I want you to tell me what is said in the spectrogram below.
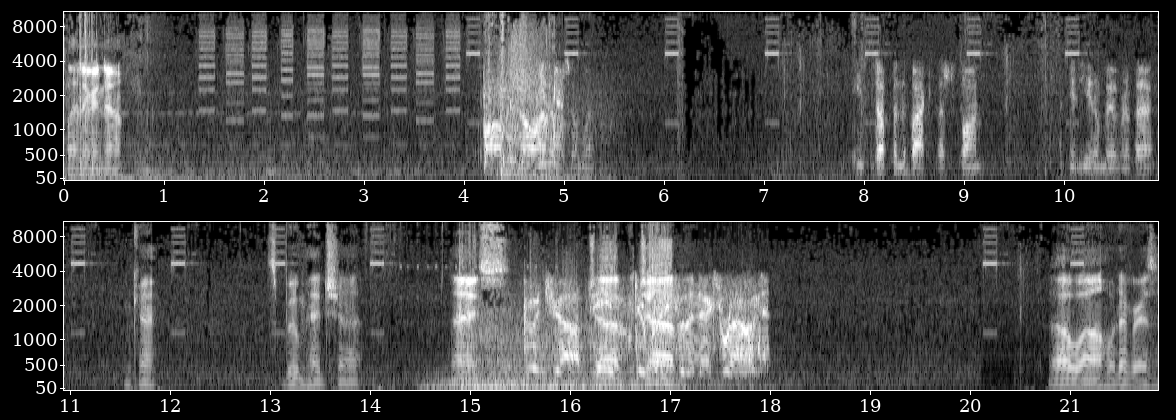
Planting right now. Bomb is on. somewhere. He's up in the back of the spawn. I can hear him moving about. Okay. It's boom headshot. Nice. Good job, team. job, good Get job. ready for the next round. Oh well, whatever is.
